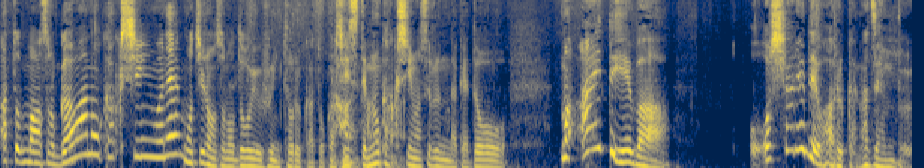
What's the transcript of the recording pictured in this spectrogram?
あと、まあ、その側の革新はね、もちろんそのどういうふうに取るかとか、システムの革新はするんだけど、まあ、あえて言えば、おおしゃれではあるかな、全部。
